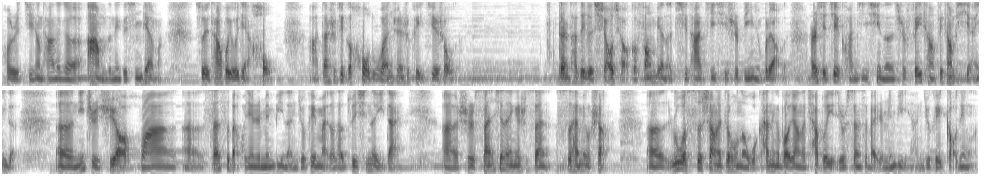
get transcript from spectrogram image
或者集成它那个 ARM 的那个芯片嘛，所以它会有一点厚啊，但是这个厚度完全是可以接受的。但是它这个小巧和方便呢，其他机器是比拟不了的。而且这款机器呢是非常非常便宜的，呃，你只需要花呃三四百块钱人民币呢，你就可以买到它最新的一代，呃，是三，现在应该是三，四还没有上。呃，如果四上来之后呢，我看那个报价呢，差不多也就是三四百人民币啊，你就可以搞定了。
